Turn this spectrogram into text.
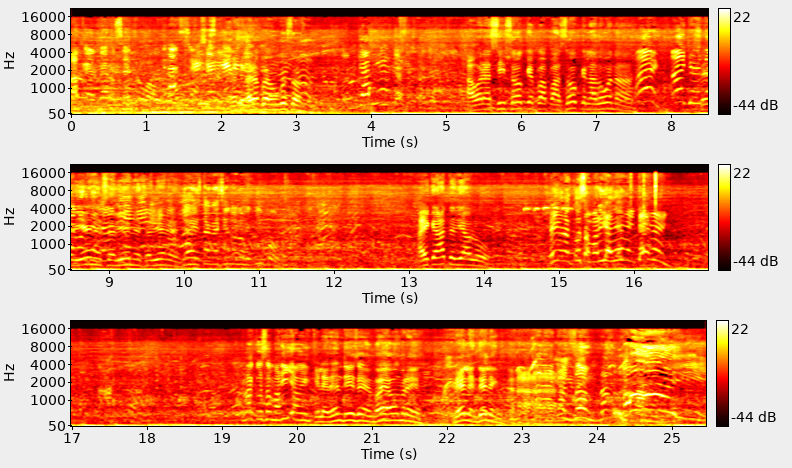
Va. Bueno, pues un gusto. ¡Ya viene! Ahora sí, soque, papá, soque en la dona. ¡Ay! ¡Ay! Ya Se viene, se viene, se viene. Ya se están haciendo los equipos. Ahí quédate, diablo. ¡Hay una cosa, María! ¡Deben, deben! Una cosa amarilla, ve. Que le den, dicen, vaya hombre. Delen, delen. Calzón. ¡Ay!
